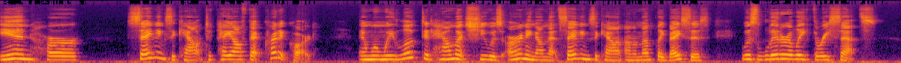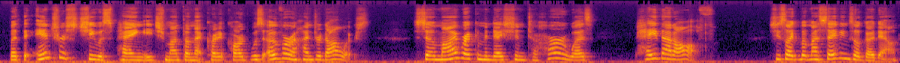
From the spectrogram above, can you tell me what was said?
in her savings account to pay off that credit card. And when we looked at how much she was earning on that savings account on a monthly basis, it was literally three cents. But the interest she was paying each month on that credit card was over a hundred dollars. So my recommendation to her was pay that off. She's like, but my savings will go down.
